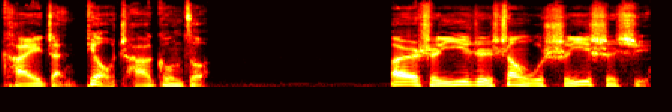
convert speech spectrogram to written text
开展调查工作。二十一日上午十一时许，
